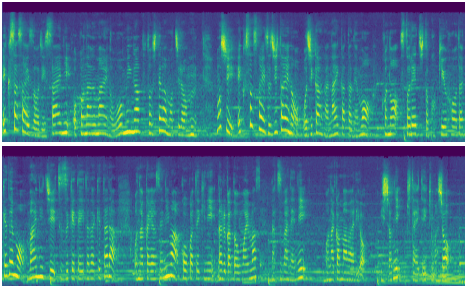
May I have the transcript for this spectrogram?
エクササイズを実際に行う前のウォーミングアップとしてはもちろんもしエクササイズ自体のお時間がない方でもこのストレッチと呼吸法だけでも毎日続けていただけたらお腹痩せには効果的になるかと思います。夏バネにお腹周りを一緒に鍛えていきましょう。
